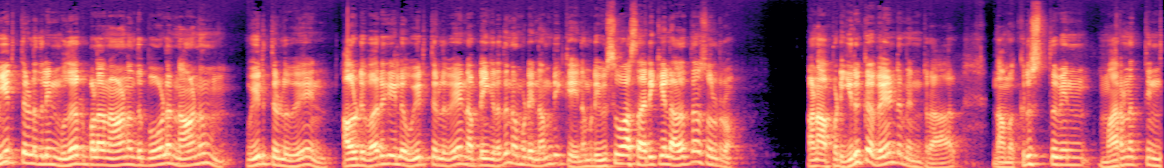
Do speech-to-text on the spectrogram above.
உயிர்த்தெழுதலின் முதற் பலனானது போல நானும் உயிர்த்தெழுவேன். அவருடைய வருகையில் உயிர்த்தெழுவேன் அப்படிங்கிறது நம்முடைய நம்பிக்கை. நம்முடைய விசுவாச அறிக்கையில் அதை தான் சொல்கிறோம் ஆனால் அப்படி இருக்க வேண்டும் என்றால் நாம் கிறிஸ்துவின் மரணத்தின்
